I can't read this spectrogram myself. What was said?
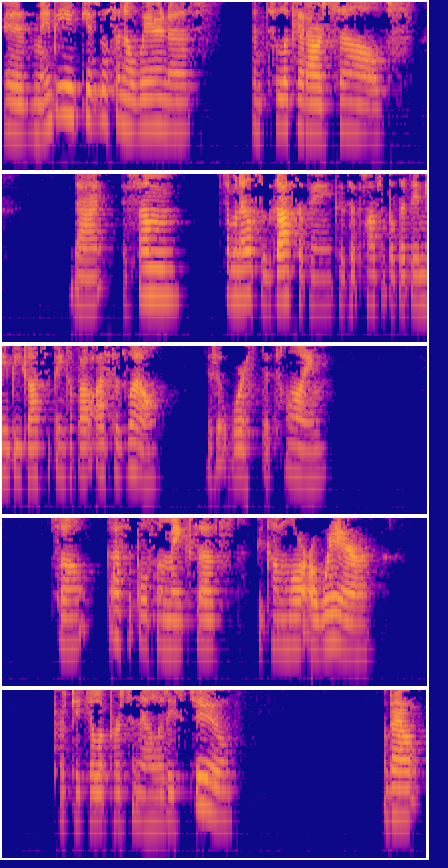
is maybe it gives us an awareness and to look at ourselves that if some someone else is gossiping, is it possible that they may be gossiping about us as well? Is it worth the time? So gossip also makes us become more aware, particular personalities too, about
